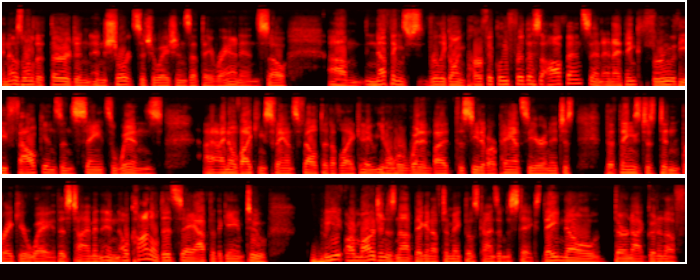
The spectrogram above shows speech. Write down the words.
And that was one of the third and, and short situations that they ran in. So um, nothing's really going perfectly for this offense. And, and I think through the Falcons and Saints wins, I, know Vikings fans felt it of like, hey, you know, we're winning by the seat of our pants here. And it just, the things just didn't break your way this time. And, and O'Connell did say after the game, too, we our margin is not big enough to make those kinds of mistakes. They know they're not good enough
